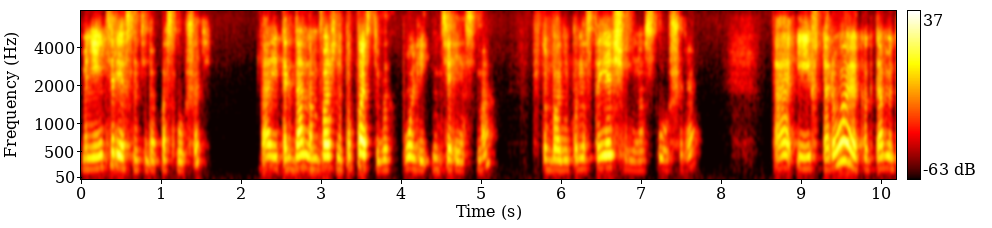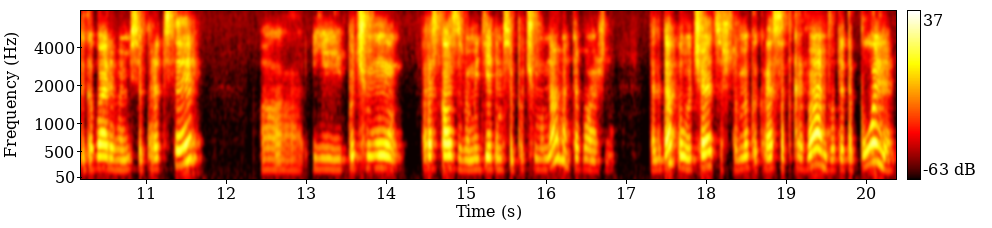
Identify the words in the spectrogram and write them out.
мне интересно тебя послушать, да, и тогда нам важно попасть в их поле интересно, чтобы они по-настоящему нас слушали, да? И второе, когда мы договариваемся про цель а, и почему рассказываем и делимся, почему нам это важно, тогда получается, что мы как раз открываем вот это поле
